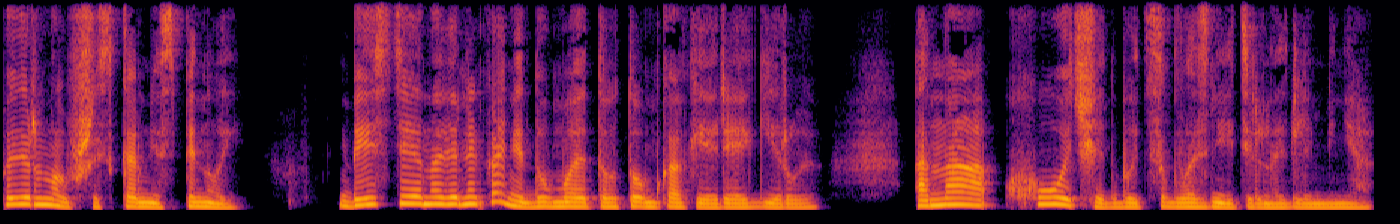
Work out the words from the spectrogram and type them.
повернувшись ко мне спиной. Бестия наверняка не думает о том, как я реагирую. Она хочет быть соблазнительной для меня,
